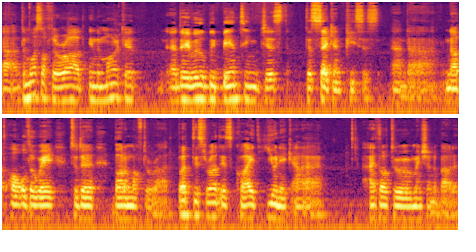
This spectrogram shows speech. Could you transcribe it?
uh, the most of the rod in the market uh, they will be bending just the second pieces and uh, not all the way to the bottom of the rod. But this rod is quite unique, and uh, I thought to mention about it.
